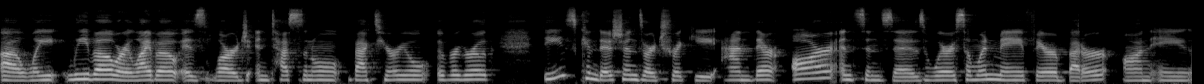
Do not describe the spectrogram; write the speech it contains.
uh, LIBO or LIBO is large intestinal bacterial overgrowth. These conditions are tricky, and there are instances where someone may fare better on a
